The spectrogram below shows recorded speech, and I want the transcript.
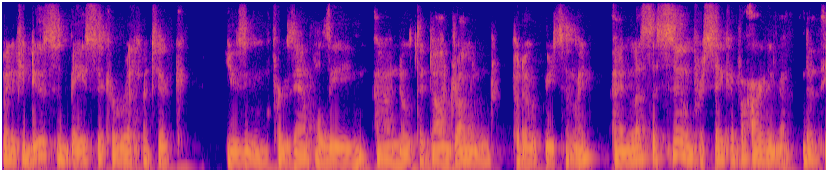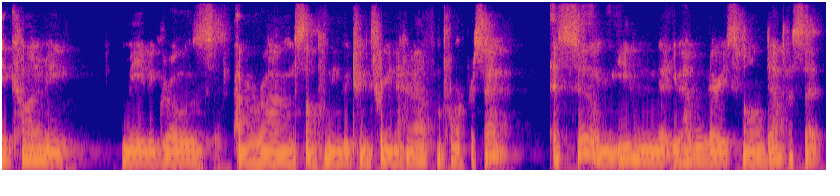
But if you do some basic arithmetic using, for example, the uh, note that Don Drummond put out recently, and let's assume, for sake of argument, that the economy maybe grows around something between three and a half and four percent. Assume even that you have a very small deficit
